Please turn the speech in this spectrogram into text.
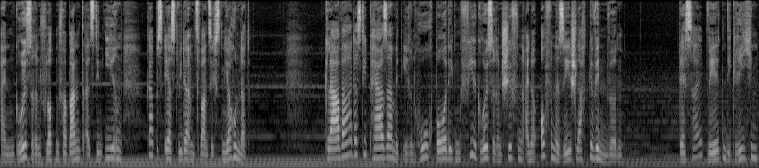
Einen größeren Flottenverband als den ihren gab es erst wieder im 20. Jahrhundert. Klar war, dass die Perser mit ihren hochbordigen, viel größeren Schiffen eine offene Seeschlacht gewinnen würden. Deshalb wählten die Griechen,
